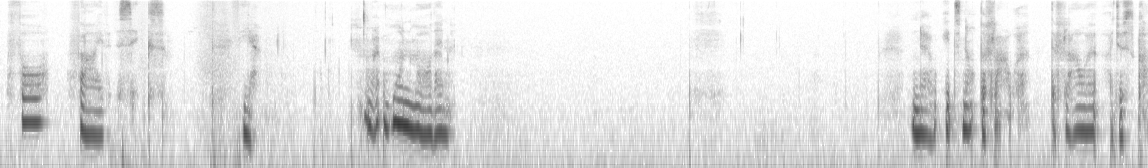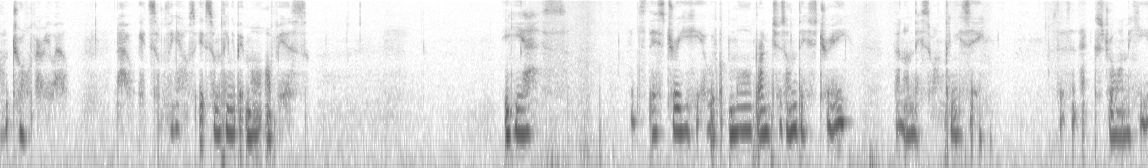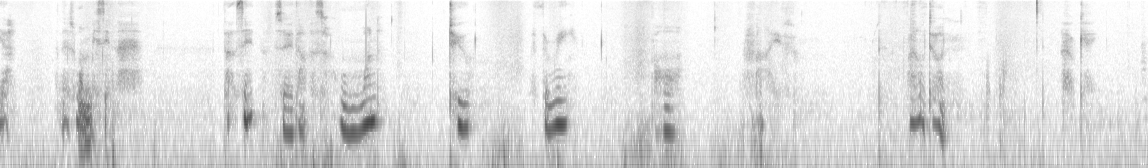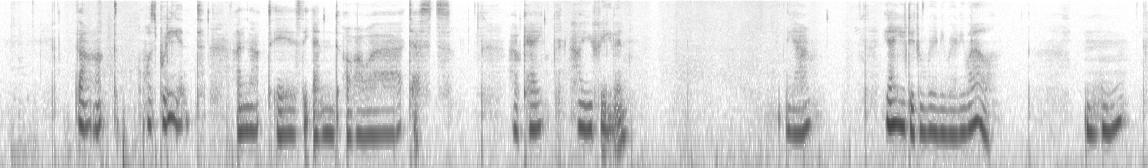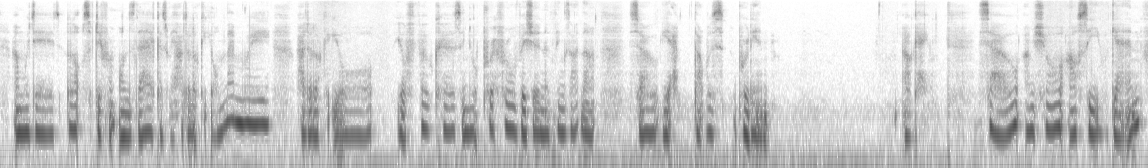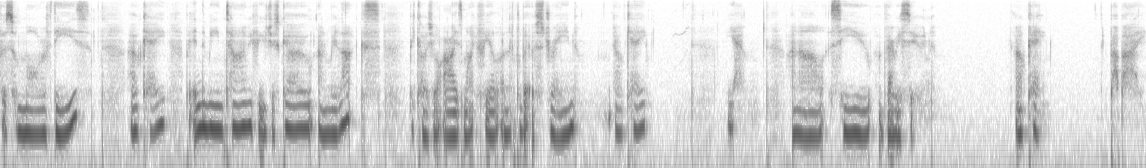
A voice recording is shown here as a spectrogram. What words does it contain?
four, five, six. Yeah. Right, one more then. No, it's not the flower. Flower I just can't draw very well. No, it's something else. It's something a bit more obvious. Yes, it's this tree here. We've got more branches on this tree than on this one. Can you see? So there's an extra one here, and there's one missing there. That's it. So that's one, two, three, four, five. Well done. Okay. That was brilliant, and that is the end of our tests. Okay, how are you feeling? Yeah, yeah, you did really, really well. Mhm. And we did lots of different ones there because we had a look at your memory, had a look at your your focus and your peripheral vision and things like that. So yeah, that was brilliant. Okay, so I'm sure I'll see you again for some more of these. Okay, but in the meantime, if you just go and relax because your eyes might feel a little bit of strain. Okay, yeah, and I'll see you very soon. Okay, bye bye.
